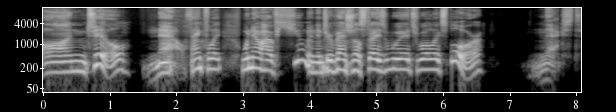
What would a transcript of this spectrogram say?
until now. Thankfully, we now have human interventional studies which we'll explore next.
